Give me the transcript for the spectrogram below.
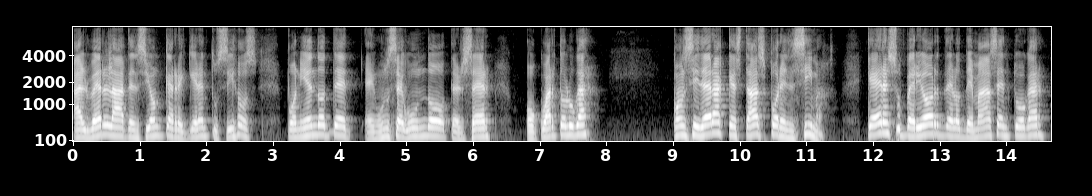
al ver la atención que requieren tus hijos poniéndote en un segundo, tercer o cuarto lugar? Considera que estás por encima, que eres superior de los demás en tu hogar.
